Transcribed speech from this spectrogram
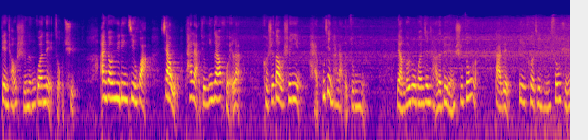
便朝石门关内走去。按照预定计划，下午他俩就应该回来。可是到了深夜，还不见他俩的踪影。两个入关侦查的队员失踪了，大队立刻进行搜寻。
